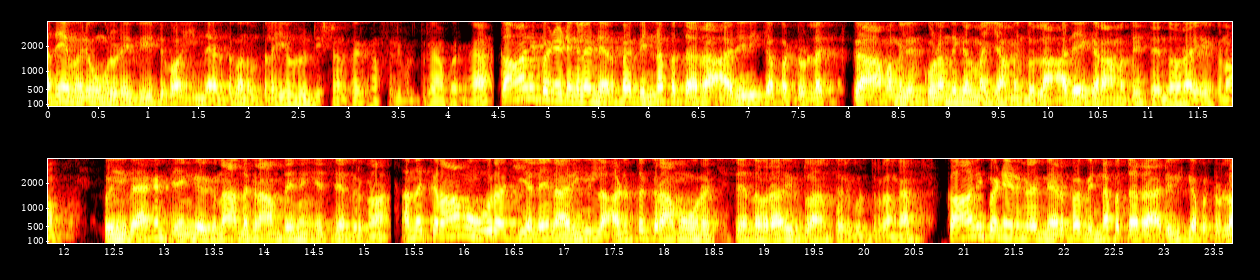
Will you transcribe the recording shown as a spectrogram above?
அதே மாதிரி உங்களுடைய வீட்டுக்கோ இந்த இடத்துக்கு வந்து பார்த்தா எவ்வளோ டிஸ்டன்ஸ் இருக்குன்னு சொல்லி கொடுத்துருக்காங்க பாருங்க. காலி பணியிடங்களை நிரப்ப. விண்ணப்பத்தர அறிவிக்கப்பட்டுள்ள கிராமங்களின் குழந்தைகள் மையம் அமைந்துள்ள அதே கிராமத்தை சேர்ந்தவராக இருக்கணும். இப்போ வேகன்சி எங்கே இருக்குன்னா அந்த கிராமத்தை எங்கே சேர்ந்துருக்கணும். அந்த கிராம ஊராட்சி எல்லையின் அருகில் அடுத்த கிராம ஊராட்சி சேர்ந்தவராக இருக்கலாம்னு சொல்லி கொடுத்துருக்காங்க. காலி பணியிடங்களை நிரப்ப விண்ணப்பத்தார் அறிவிக்கப்பட்டுள்ள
